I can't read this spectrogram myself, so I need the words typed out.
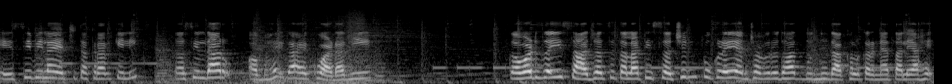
एसीबीला याची तक्रार केली. तहसीलदार अभय गायकवाड आणि कवडजई साजाचे तलाठी सचिन पुकळे यांच्या विरोधात गुन्हे दाखल करण्यात आले आहेत.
